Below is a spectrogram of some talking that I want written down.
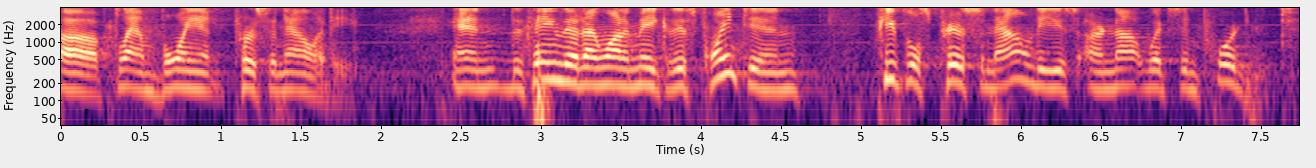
uh, flamboyant personality. And the thing that I want to make this point in people's personalities are not what's important.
